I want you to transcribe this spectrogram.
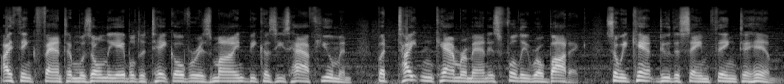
I think Phantom was only able to take over his mind because he's half human, but Titan cameraman is fully robotic, so he can't do the same thing to him.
